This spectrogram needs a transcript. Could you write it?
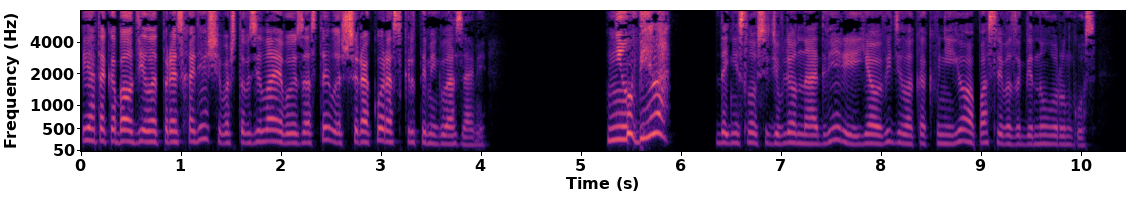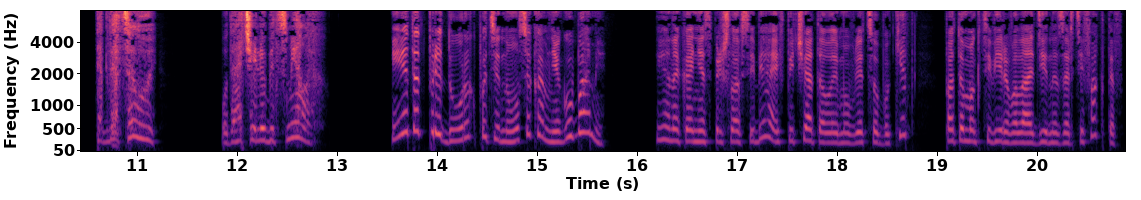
Я так обалдела от происходящего, что взяла его и застыла с широко раскрытыми глазами. «Не убила?» — донеслось удивленно от двери, и я увидела, как в нее опасливо заглянул Рунгус. «Тогда целуй! Удача любит смелых!» И этот придурок потянулся ко мне губами. Я, наконец, пришла в себя и впечатала ему в лицо букет, потом активировала один из артефактов,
